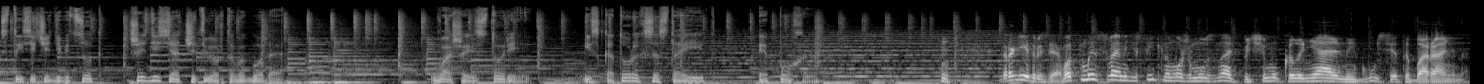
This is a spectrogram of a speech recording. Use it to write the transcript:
с 1900 1964 года. Ваши истории, из которых состоит эпоха. Дорогие друзья, вот мы с вами действительно можем узнать, почему колониальный гусь – это баранина.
